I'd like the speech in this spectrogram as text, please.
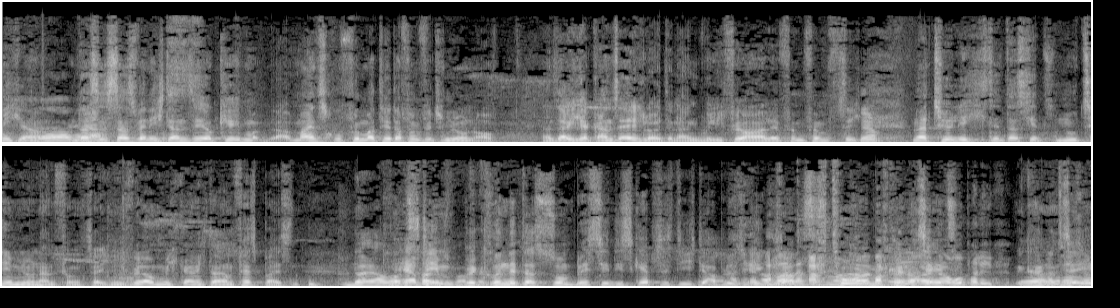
meine ich ja. Und genau. das ist das, wenn ich dann sehe, okay, Mainz ruft für Mateta 45 Millionen auf. Dann sage ich ja ganz ehrlich, Leute, dann will ich für Halle 55. Ja. Natürlich sind das jetzt nur 10 Millionen Anführungszeichen. Ich will auch mich gar nicht daran festbeißen. Naja, aber Trotzdem das war- begründet das so ein bisschen die Skepsis, die ich der Ablöse gegenüber aber habe. Acht Tore er uns in Europa League. Wir können, Ja, uns ja,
